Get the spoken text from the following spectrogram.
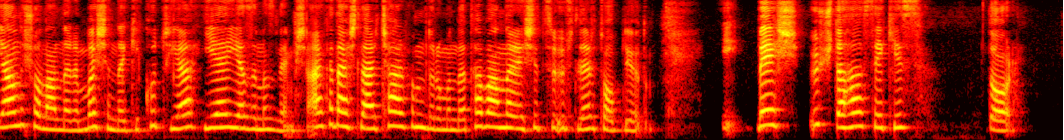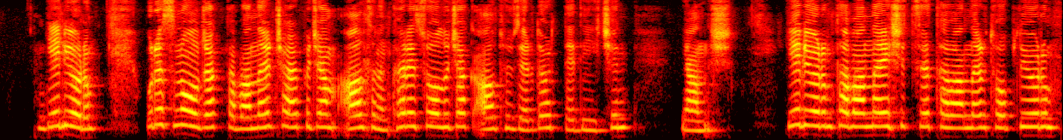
yanlış olanların başındaki kutuya Y yazınız demiş. Arkadaşlar çarpım durumunda tabanlar eşitse üstleri topluyordum. 5, 3 daha 8 doğru. Geliyorum. Burası ne olacak? Tabanları çarpacağım. 6'nın karesi olacak. 6 üzeri 4 dediği için yanlış. Geliyorum tabanlar eşitse tabanları topluyorum.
